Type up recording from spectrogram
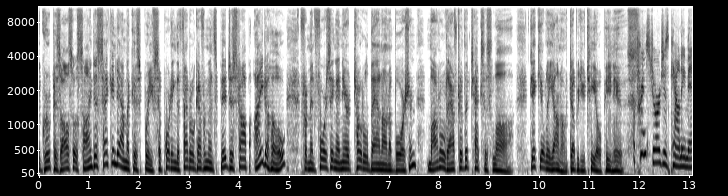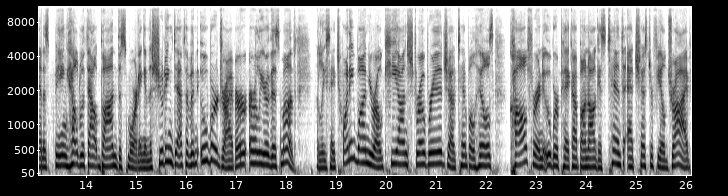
The group has also signed a second amicus brief supporting the federal government's bid to stop Idaho from enforcing a near total ban on abortion, modeled after the Texas law. Dick Uliano, WTOP News. A Prince George's County man is being held without bond this morning in the shooting death of an Uber driver earlier this month. Police say 21 year old Keon Strobridge of Temple Hills called for an Uber pickup on August 10th at Chesterfield Drive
